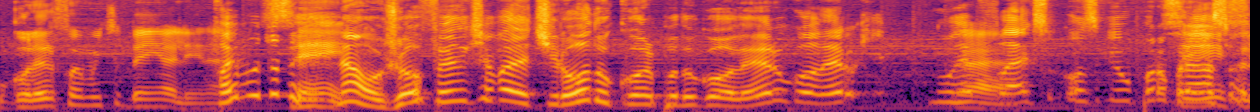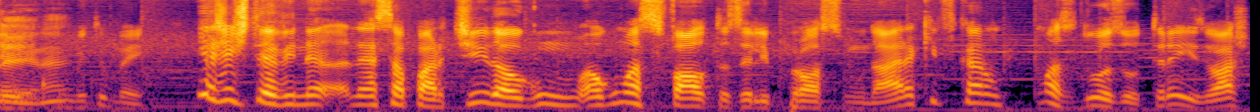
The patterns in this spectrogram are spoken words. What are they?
o goleiro foi muito bem ali, né? Foi muito Sim. bem. Não, o Jô fez o que tinha que fazer. Tirou do corpo do goleiro, o goleiro que no É. reflexo conseguiu o Sim, braço sim. ali, né? Muito bem. E a gente teve ne- nessa partida algum- algumas faltas ali próximo da área que ficaram umas duas ou três, eu acho,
